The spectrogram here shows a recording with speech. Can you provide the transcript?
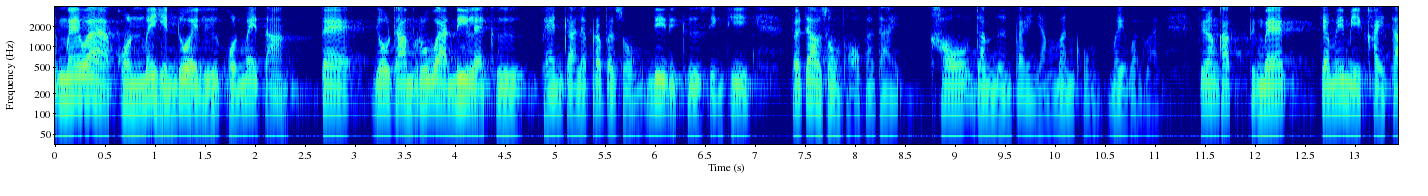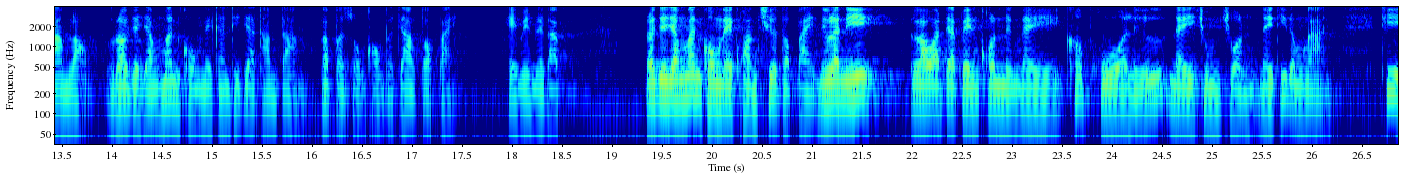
ึงแม้ว่าคนไม่เห็นด้วยหรือคนไม่ตาม แต่โยธามรู้ว่านี่แหละคือแผนการและพระประสงค์ นี่คือสิ่งที่พระเจ้าทรงพอพระทยัยเขาดำเนินไปอย่างมั่นคงไม่หวั่นไหวพี่น้องครับ ถึงแม้จะไม่มีใครตามเรา เราจะยังมั่นคงในการที่จะทำตามพระประสงค์ของพระเจ้าต่อไปเอเมนไหมครับ เราจะยังมั่นคงในความเชื่อต่อไปในเวลานี้เราอาจจะเป็นคนหนึ่งในครอบครัวหรือในชุมชนในที่ทำงานที่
